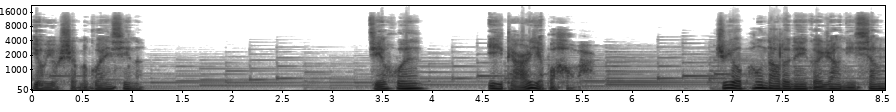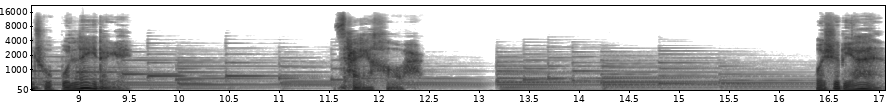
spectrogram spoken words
又有什么关系呢？结婚一点儿也不好玩，只有碰到了那个让你相处不累的人，才好玩。我是彼岸，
